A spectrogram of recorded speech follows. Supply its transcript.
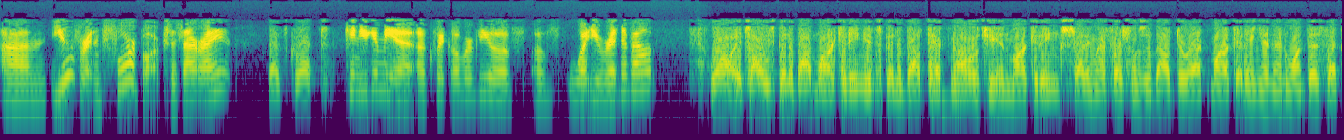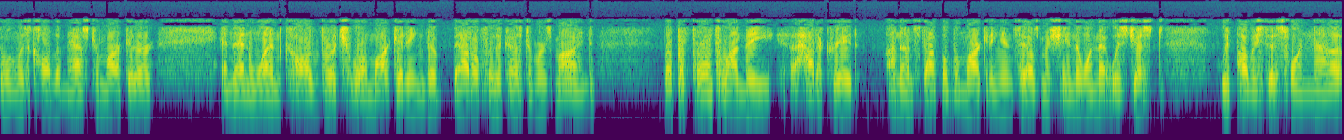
um, you've written four books, is that right? That's correct. Can you give me a, a quick overview of, of what you've written about? Well, it's always been about marketing. It's been about technology and marketing. Starting my first one was about direct marketing, and then one, the second one was called the Master Marketer, and then one called Virtual Marketing: The Battle for the Customer's Mind. But the fourth one, the How to Create an Unstoppable Marketing and Sales Machine, the one that was just we published this one uh,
